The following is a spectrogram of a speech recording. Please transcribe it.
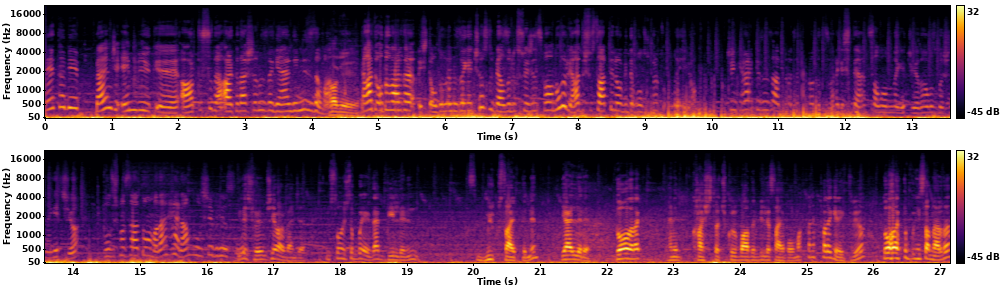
Ve tabii bence en büyük e, artısı da arkadaşlarınızla geldiğiniz zaman Tabii. ya hadi odalarda işte odalarınıza geçiyorsunuz bir hazırlık süreciniz falan olur ya hadi şu saatte lobide buluşuruz olayı yok. Çünkü herkesin zaten bir odası var. İsteyen salonuna geçiyor ya da havuz başına geçiyor. Buluşma saati olmadan her an buluşabiliyorsunuz. Bir de şöyle bir şey var bence. Şimdi sonuçta bu evler birilerinin mülk sahiplerinin yerleri. Doğal olarak hani Kaş'ta, Çukurbağa'da villa sahip olmak hani para gerektiriyor. Doğal olarak da bu insanlar da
